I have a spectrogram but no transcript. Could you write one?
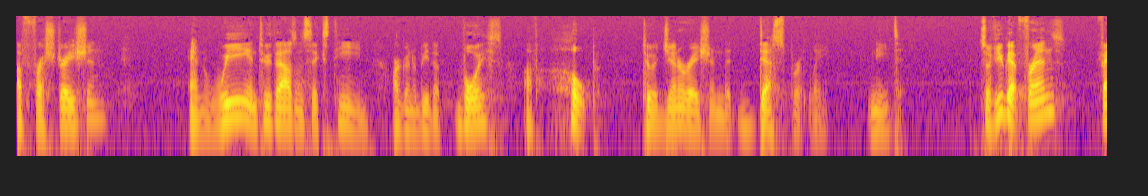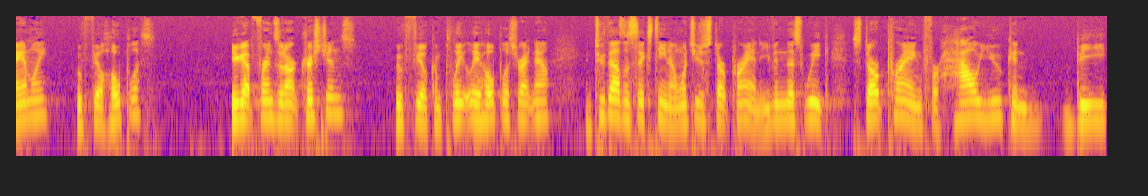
of frustration. And we in 2016 are going to be the voice of hope to a generation that desperately needs it. So if you've got friends, family who feel hopeless, you've got friends that aren't Christians who feel completely hopeless right now, in 2016, I want you to start praying. Even this week, start praying for how you can be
